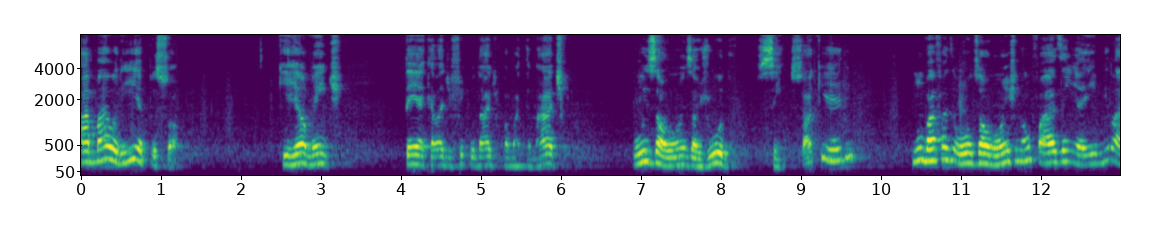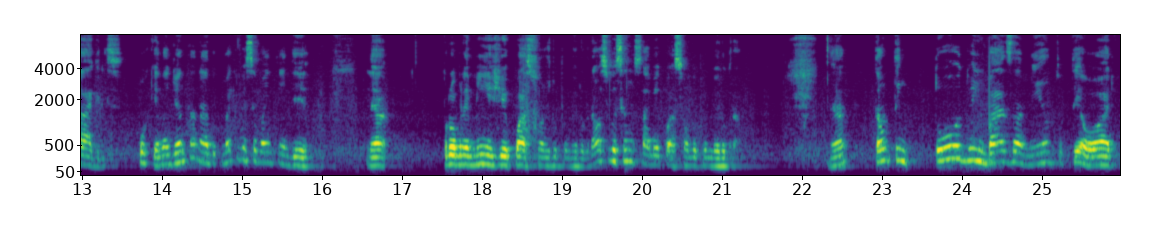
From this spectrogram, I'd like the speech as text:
a maioria, pessoal, que realmente tem aquela dificuldade com a matemática, os aulões ajudam, sim. Só que ele não vai fazer, os aulões não fazem aí milagres, porque não adianta nada. Como é que você vai entender, né? probleminhas de equações do primeiro grau se você não sabe a equação do primeiro grau. Né? Então tem todo o embasamento teórico,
